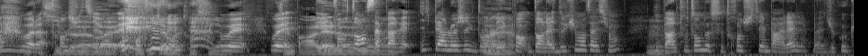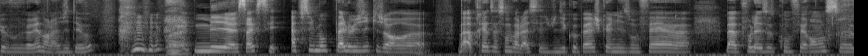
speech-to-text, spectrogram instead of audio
Euh, voilà, impossible, 38 e euh, ouais, 38e, ouais, 36e. Ouais, ouais. Troisième parallèle, et pourtant, bon, ça euh, paraît hyper logique dans, les, ouais. dans la documentation. Mm. Il parle tout le temps de ce 38e parallèle, bah, du coup, que vous verrez dans la vidéo. Mais euh, c'est vrai que c'est absolument pas logique. Genre, euh, bah, après, de toute façon, voilà, c'est du découpage comme ils ont fait euh, bah, pour les autres conférences, euh,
